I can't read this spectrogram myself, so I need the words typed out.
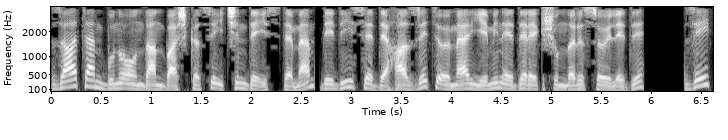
zaten bunu ondan başkası için de istemem, dediyse de Hazreti Ömer yemin ederek şunları söyledi, Zeyd,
